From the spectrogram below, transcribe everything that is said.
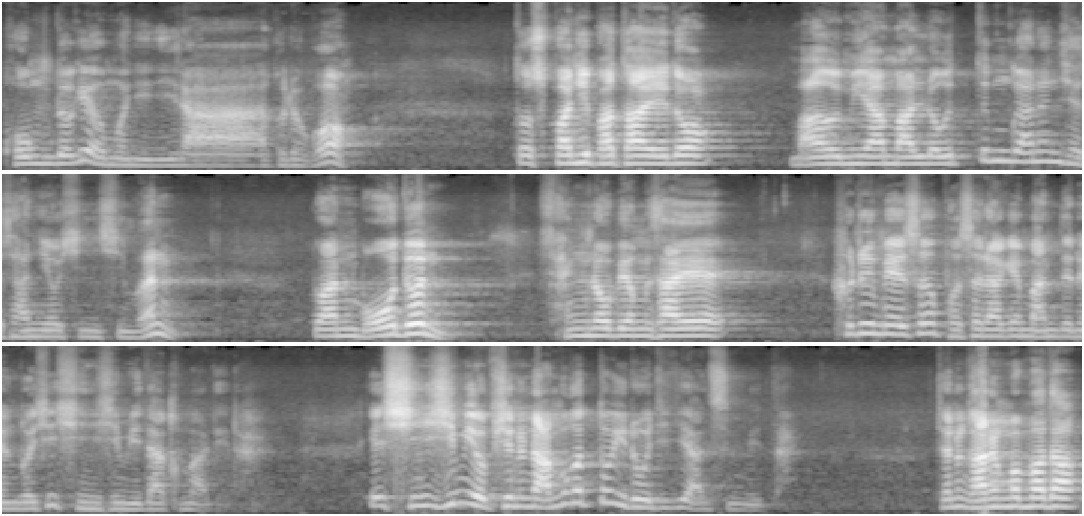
공덕의 어머니니라 그러고 또 수파니파타에도 마음이야말로 으뜸가는 재산이요 신심은 또한 모든 생로병사의 흐름에서 벗어나게 만드는 것이 신심이다 그 말이라. 신심이 없이는 아무것도 이루어지지 않습니다. 저는 가는 곳마다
